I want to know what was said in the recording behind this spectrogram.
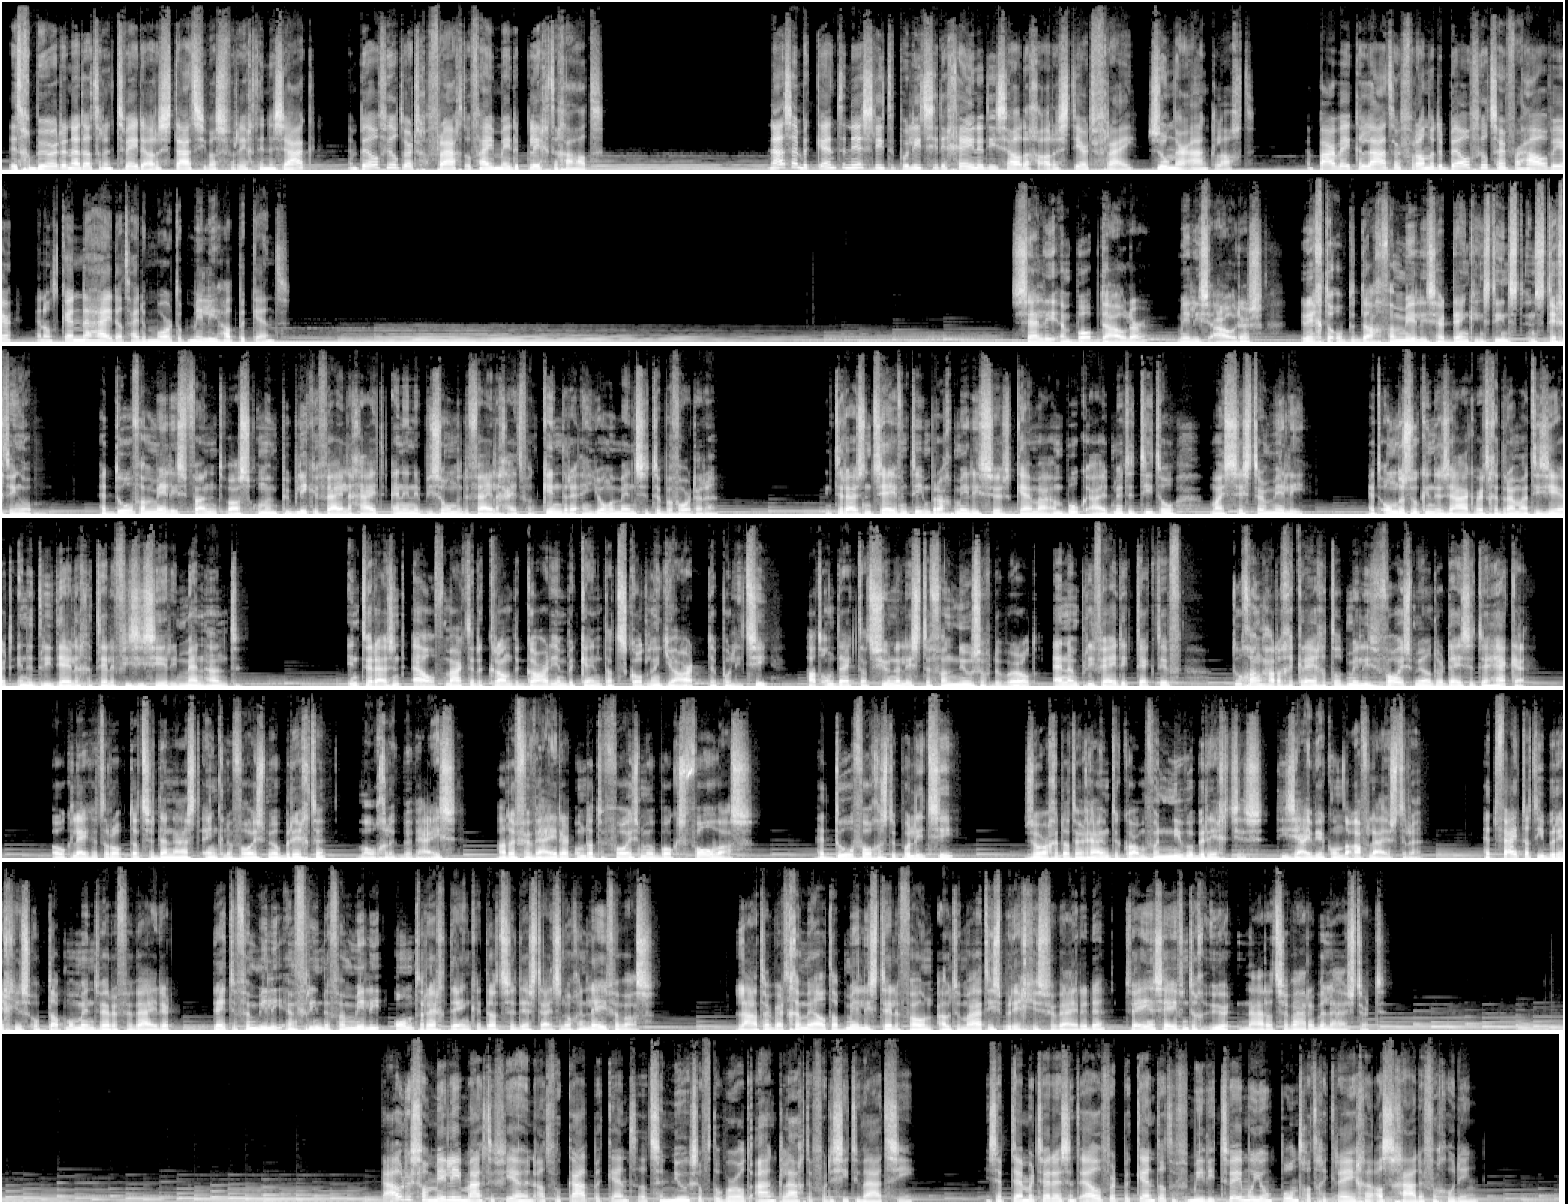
Dit gebeurde nadat er een tweede arrestatie was verricht in de zaak en Belfield werd gevraagd of hij een medeplichtige had. Na zijn bekentenis liet de politie degene die ze hadden gearresteerd vrij, zonder aanklacht. Een paar weken later veranderde Belfield zijn verhaal weer en ontkende hij dat hij de moord op Millie had bekend. Sally en Bob Dowler, Millie's ouders, richtten op de dag van Millie's herdenkingsdienst een stichting op. Het doel van Millie's Fund was om hun publieke veiligheid en in het bijzonder de veiligheid van kinderen en jonge mensen te bevorderen. In 2017 bracht Millie's zus Gemma een boek uit met de titel My Sister Millie. Het onderzoek in de zaak werd gedramatiseerd in de driedelige televisieserie Manhunt. In 2011 maakte de krant The Guardian bekend dat Scotland Yard, de politie, had ontdekt dat journalisten van News of the World en een privédetective toegang hadden gekregen tot Millie's voicemail door deze te hacken. Ook leek het erop dat ze daarnaast enkele voicemailberichten, mogelijk bewijs, hadden verwijderd omdat de voicemailbox vol was. Het doel volgens de politie? Zorgen dat er ruimte kwam voor nieuwe berichtjes die zij weer konden afluisteren. Het feit dat die berichtjes op dat moment werden verwijderd, deed de familie en vrienden van Millie onterecht denken dat ze destijds nog in leven was. Later werd gemeld dat Millie's telefoon automatisch berichtjes verwijderde 72 uur nadat ze waren beluisterd. De ouders van Millie maakten via hun advocaat bekend dat ze News of the World aanklaagden voor de situatie. In september 2011 werd bekend dat de familie 2 miljoen pond had gekregen als schadevergoeding.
